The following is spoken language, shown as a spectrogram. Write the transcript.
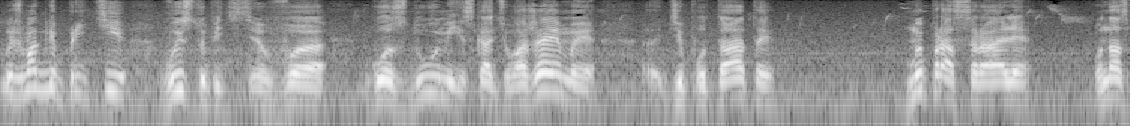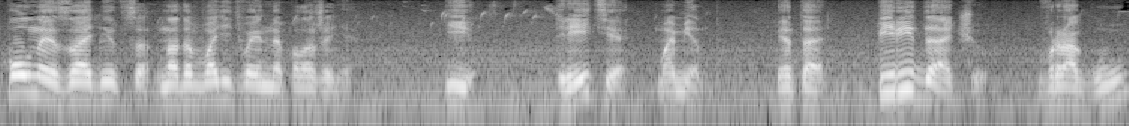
Вы же могли прийти, выступить в Госдуме и сказать, уважаемые э, депутаты, мы просрали, у нас полная задница, надо вводить военное положение. И третий момент – это передачу врагу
